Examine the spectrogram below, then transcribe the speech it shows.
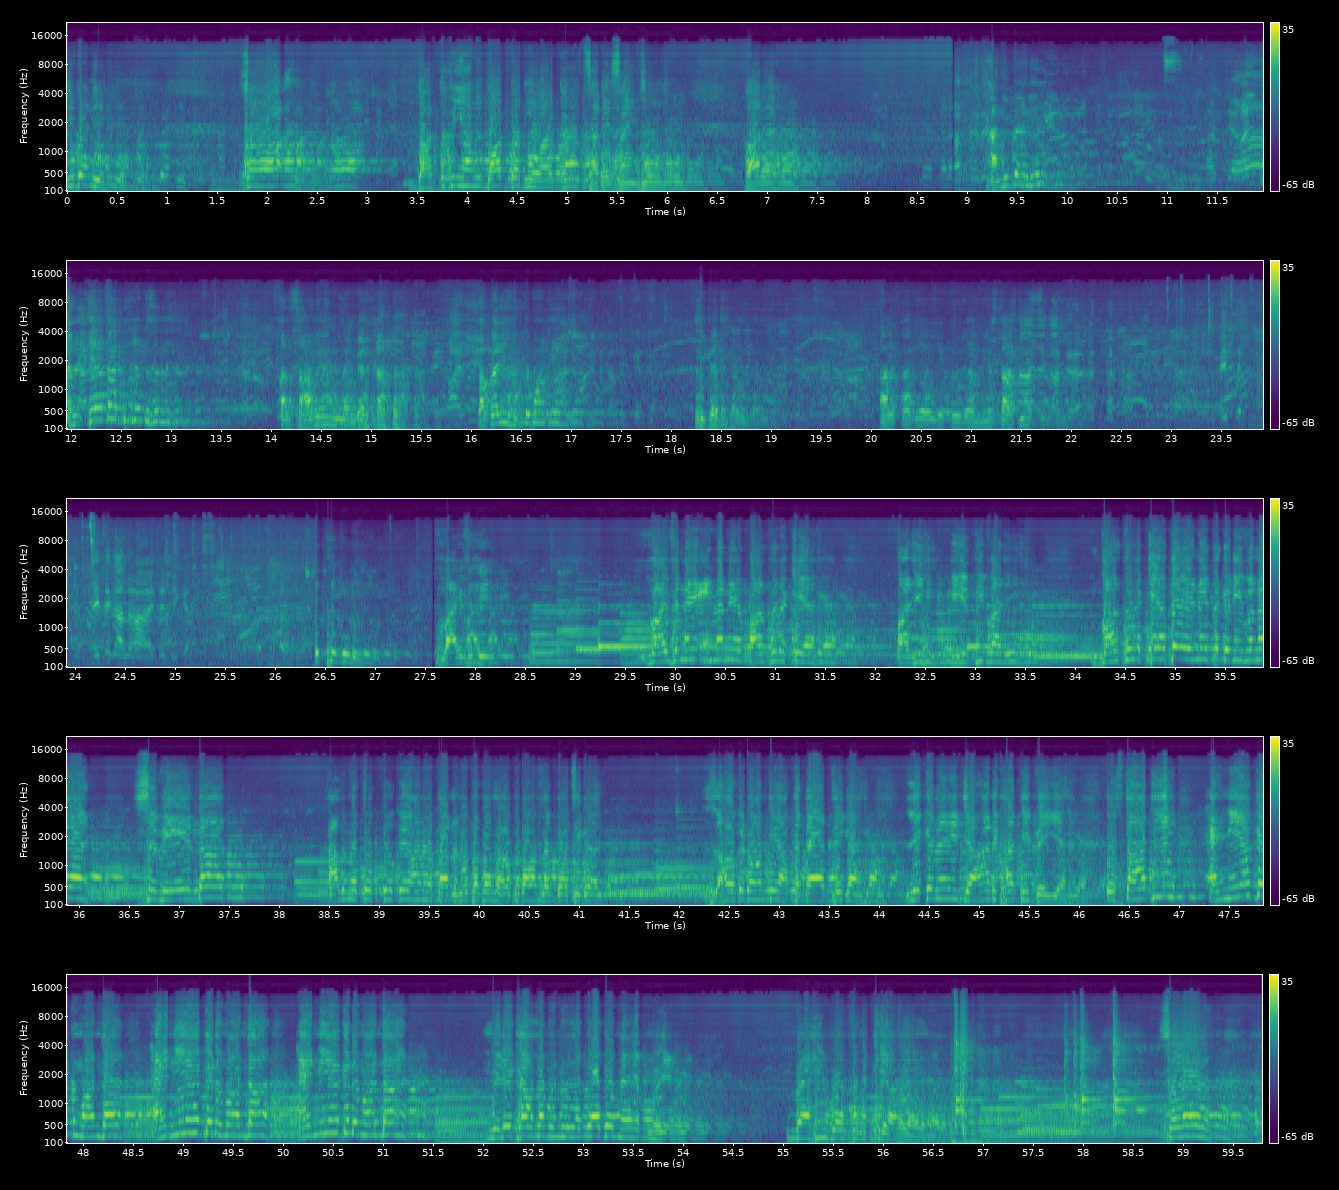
ਹਾਂਜੀ ਭੈਣ ਜੀ। ਸੋ ਵਰਤ ਦੀਆਂ ਵੀ ਬਹੁਤ ਬਹੁਤ ਮੁਬਾਰਕਾਂ ਸਾਡੇ ਸਾਈਂ ਜੀ। ਔਰ ਹਾਂਜੀ ਭੈਣ ਜੀ। ਰੱਖਿਆ ਤਾਂ ਜੋ ਕਿਸੇ ਨੇ? ਆ ਸਾਰੇ ਨੇ ਲੰਗਰ ਖਾਤਾ ਪਾਪਾ ਜੀ, ਹੁਕਮਾਂ ਜੀ। ਠੀਕ ਹੈ ਜੀ। ਹਲਕਾ ਜੀ ਇਹ ਕੋਈ ਗੱਲ ਨਹੀਂ, ਉਸਤਾਦ ਜੀ। ਇੱਥੇ ਇੱਥੇ ਗੱਲ, ਹਾਂ, ਇੱਥੇ ਠੀਕ ਆ। ਕਿੱਥੇ ਗਈ? ਵਾਈਫ ਨੇ। ਵਾਈਫ ਨੇ ਇਹਨਾਂ ਨੇ ਵਰਤ ਰੱਖਿਆ। ਬਾਜੀ ਕੀਰਤੀ ਬਾਜੀ ਵਰਤ ਰੱਖਿਆ ਤੇ ਇਹਨੇ ਤਕਰੀਬਨ ਸਵੇਰ ਦਾ ਕੱਲ ਮੈਂ ਤੋਂ ਕਿਉਂਕਿ ਹੁਣ ਤੁਹਾਨੂੰ ਵੀ ਪਤਾ ਲਾਕਡਾਊਨ ਲੱਗਾ ਸੀਗਾ। ਲਾਕਡਾਊਨ ਤੇ ਹੱਥ ਟੈਟ ਸੀਗਾ। ਲੇਕਿਨ ਇਹਨੇ ਜਾਨ ਖਾਦੀ ਪਈ ਹੈ ਉਸਤਾਦ ਜੀ, ਇੰਨੀਆਂ ਕਿ ਡਿਮਾਂਡਾਂ, ਇੰਨੀਆਂ ਕਿ ਡਿਮਾਂਡਾਂ, ਇੰਨੀਆਂ ਕਿ ਡਿਮਾਂਡਾਂ। ਮੇਰੇ ਖਿਆਲ ਨਾਲ ਮੈਨੂੰ ਲੱਗਾ ਕਿ ਮੈਂ ਮੈਂ ਹੀ ਵਰਤ ਰੱਖਿਆ ਹੋਇਆ ਹੈ। ਸਰ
